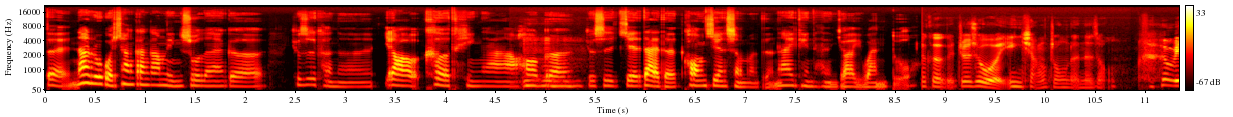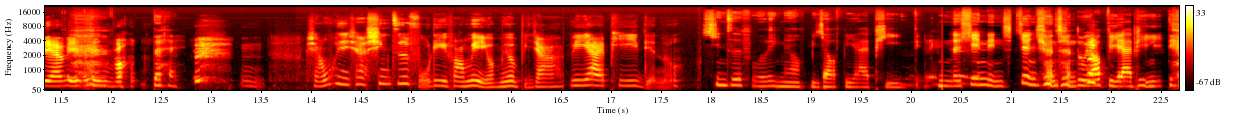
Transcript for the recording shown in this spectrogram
对，那如果像刚刚您说的那个，就是可能要客厅啊，然后跟就是接待的空间什么的，嗯、那一天可能就要一万多。这个就是我印象中的那种 VIP 病 房。对，嗯，想问一下薪资福利方面有没有比较 VIP 一点呢？薪资福利没有比较 VIP 一点，你的心灵健全程度要 VIP 一点，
